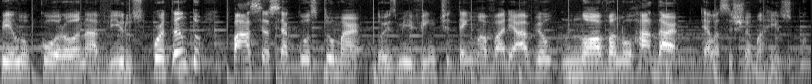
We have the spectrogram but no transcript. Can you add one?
pelo coronavírus. Portanto, passe a se acostumar. 2020 tem uma variável nova no radar, ela se chama risco.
